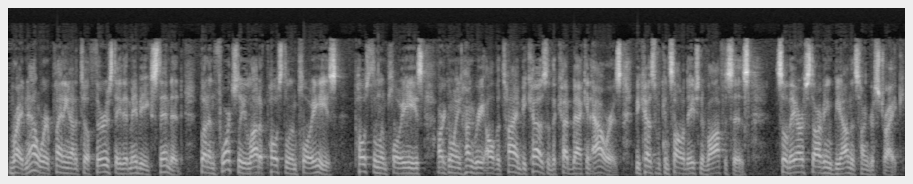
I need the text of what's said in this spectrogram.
Right now, we're planning on until Thursday that may be extended. But unfortunately, a lot of postal employees, postal employees are going hungry all the time because of the cutback in hours, because of consolidation of offices. So they are starving beyond this hunger strike.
